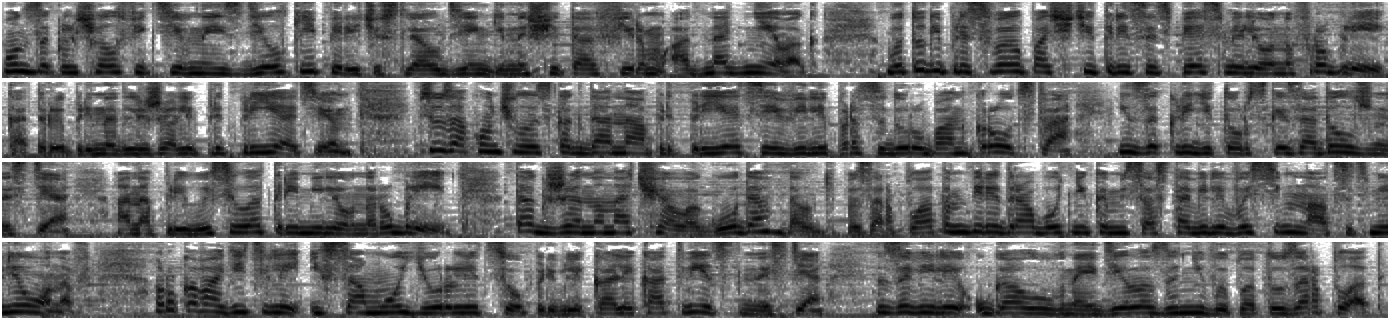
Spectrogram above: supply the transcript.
он заключал фиктивные сделки и перечислял деньги на счета фирм «Однодневок». В итоге присвоил почти 35 миллионов рублей, которые принадлежали предприятию. Все закончилось, когда на предприятии ввели процедуру банкротства из-за кредиторской задолженности. Она превысила 3 миллиона рублей. Также на начало года долги по зарплатам перед работниками составили 18 миллионов. Руководители и само юрлицо привлекали к ответственности, завели уголовное дело за невыплату зарплат.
